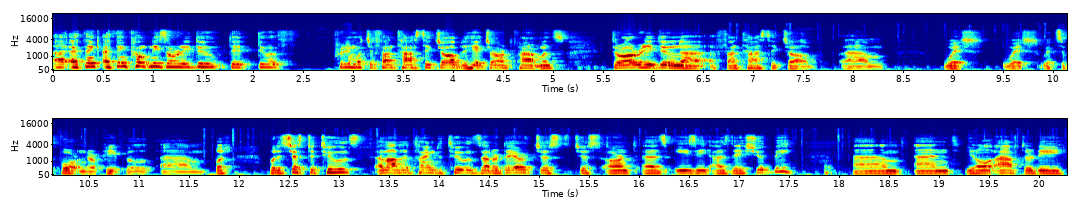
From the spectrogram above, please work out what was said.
I, I think I think companies already do they do a pretty much a fantastic job. The HR departments they're already doing a, a fantastic job um, with with with supporting their people. Um, but but it's just the tools. A lot of the time, the tools that are there just just aren't as easy as they should be. Um, and you know, after the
